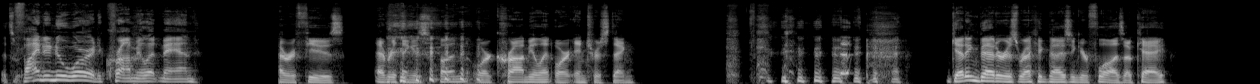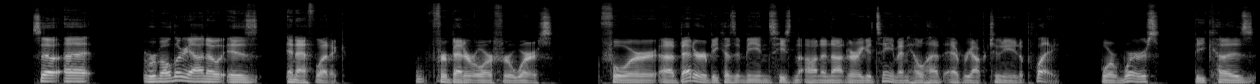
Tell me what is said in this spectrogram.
that's find a new word, cromulent man. I refuse. Everything is fun or cromulent or interesting. Getting better is recognizing your flaws, okay? So, uh, Ramon Laureano is an athletic, for better or for worse. For uh, better, because it means he's on a not very good team and he'll have every opportunity to play. For worse, because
